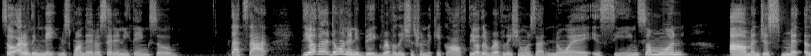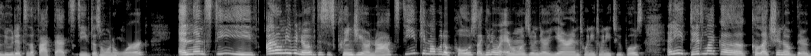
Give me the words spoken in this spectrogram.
So I don't think Nate responded or said anything. So that's that. The other, there weren't any big revelations from the kickoff. The other revelation was that Noi is seeing someone, um, and just met, alluded to the fact that Steve doesn't want to work. And then Steve, I don't even know if this is cringy or not. Steve came up with a post, like you know, when everyone's doing their year end 2022 post, and he did like a collection of their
